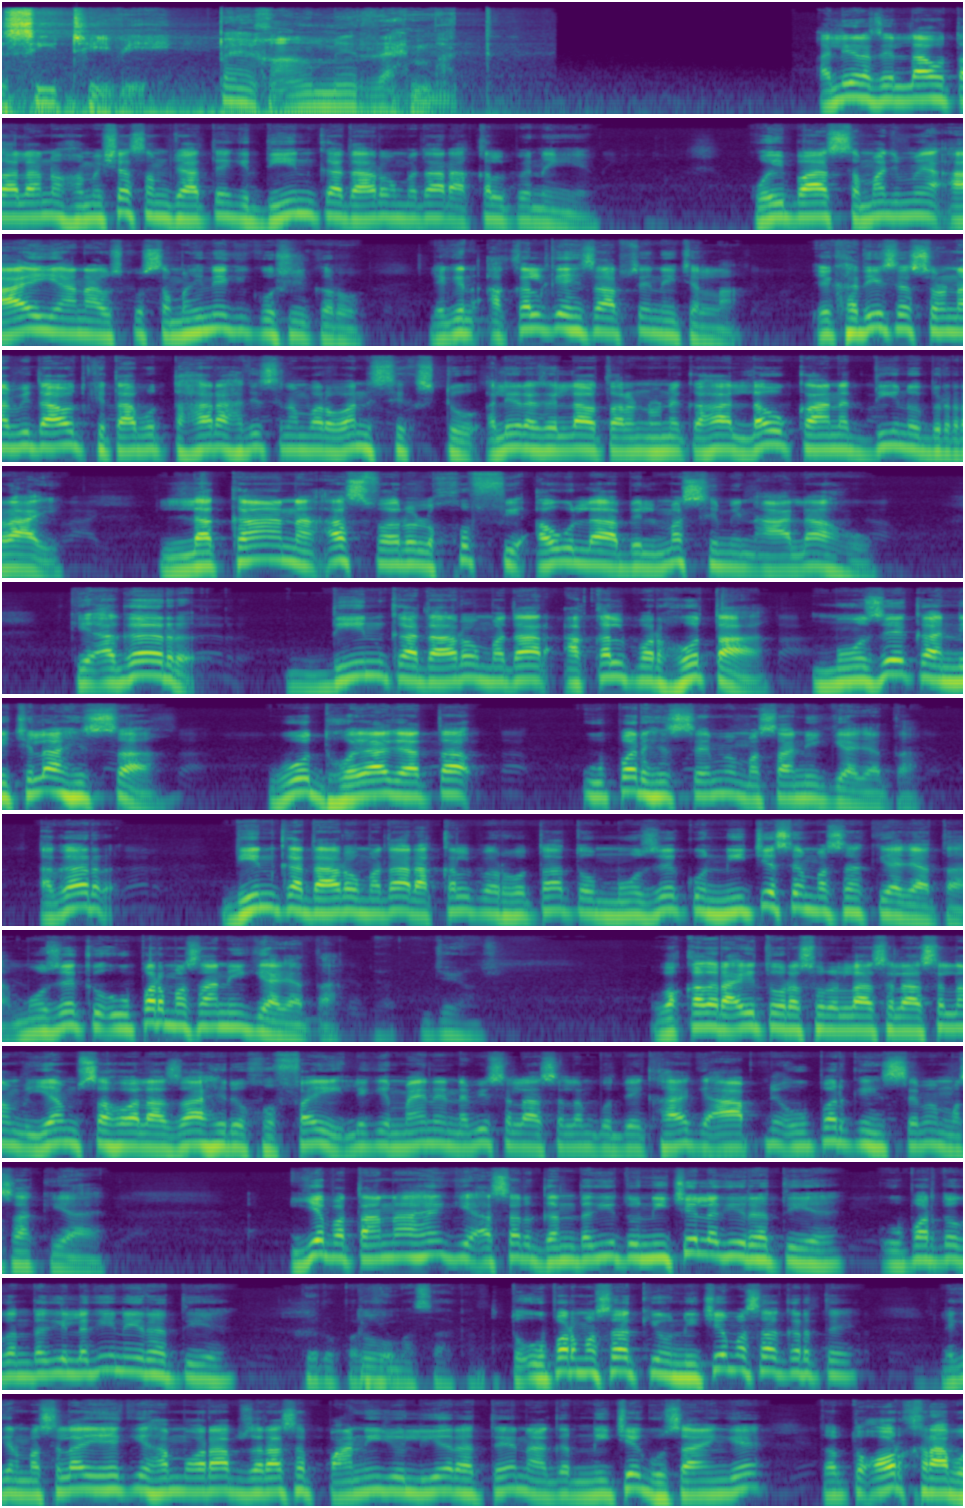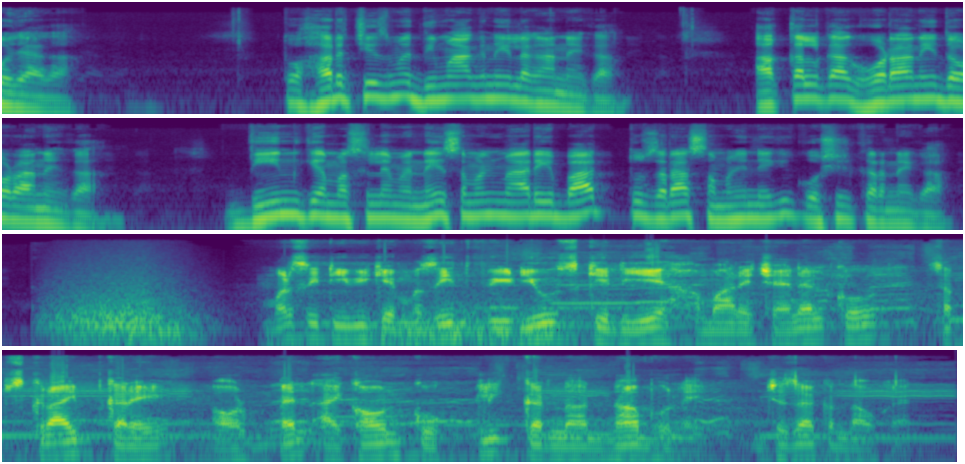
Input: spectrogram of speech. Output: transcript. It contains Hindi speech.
मसी टीवी पैगाम रहमत अली रज़ील्ला तु हमेशा समझाते हैं कि दीन का दारो मदार अकल पे नहीं है। कोई बात समझ में आए या ना, उसको समझने की कोशिश करो, लेकिन अकल के हिसाब से नहीं चलना। एक हदीस है सुरनबी दाऊद किताब तहारा हदीस number one six two Ali रज़ील्ला तु ने कहा, लव कान दीन बिर्राय लकान असफरखुफ़ी अवला बिलमसमिन आला हो कि अगर दीन का दारो मदार अकल पर होता, मोज़े का निचला हिस्सा वो धोया जाता ऊपर हिस्से में मसा नहीं किया जाता। अगर दीन का दारो मदार अकल पर होता तो मोज़े को नीचे से मसा किया जाता मोज़े के ऊपर मसा नहीं किया जाता। जी हाँ वक़द आई तो रसोल्ला वसम यम सहला ज़ाहिर खुफ़ई लेकिन मैंने नबी वसल्लम को देखा है कि आपने ऊपर के हिस्से में मसा किया है। ये बताना है कि असर गंदगी तो नीचे लगी रहती है ऊपर तो गंदगी लगी नहीं रहती है। फिर ऊपर तो- मसा तो ऊपर मसा क्यों? नीचे मसा करते। लेकिन मसला ये है कि हम और आप ज़रा सा पानी जो लिए रहते हैं ना, अगर नीचे घुसाएँगे, तब तो और ख़राब हो जाएगा। तो हर चीज़ में दिमाग नहीं लगाने का, अकल का घोड़ा नहीं दौड़ाने का, दीन के मसले में नहीं समझ में आ रही बात तो ज़रा समझने की कोशिश करने का। मर्सी टीवी के मज़ीद वीडियोस के लिए हमारे चैनल को सब्सक्राइब करें और बेल आइकॉन को क्लिक करना ना भूलें। जजाकल्ला खैर।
